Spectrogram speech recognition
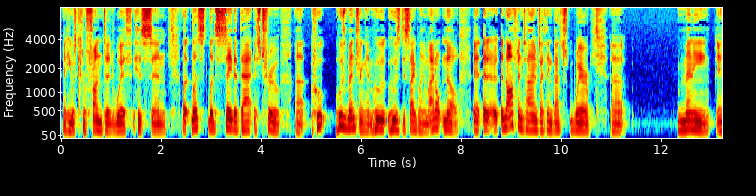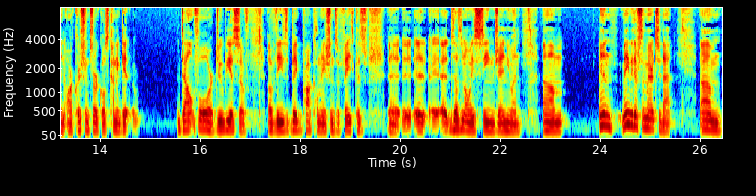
and he was confronted with his sin. Let, us let's, let's say that that is true. Uh, who who's mentoring him? Who who's discipling him? I don't know. And, and, and oftentimes, I think that's where uh, many in our Christian circles kind of get doubtful or dubious of of these big proclamations of faith because uh, it, it, doesn't always seem genuine. Um, and maybe there's some merit to that. Um,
